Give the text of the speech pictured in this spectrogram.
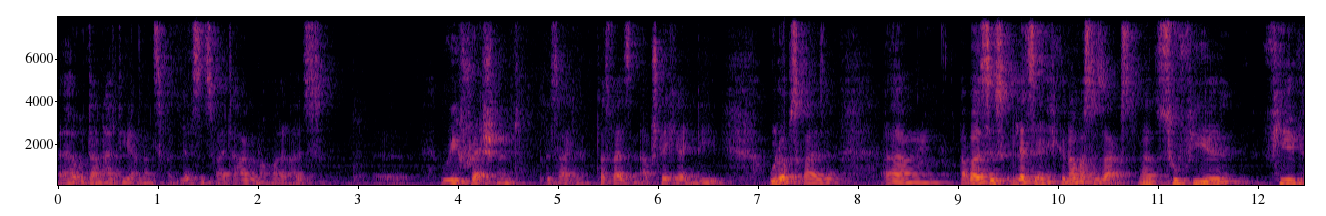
Äh, und dann halt die anderen zwei, letzten zwei Tage nochmal als äh, Refreshment bezeichnet. Das war jetzt ein Abstecher in die Urlaubsreise. Ähm, aber es ist letztendlich genau, was du sagst. Ne? Zu viel, viel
